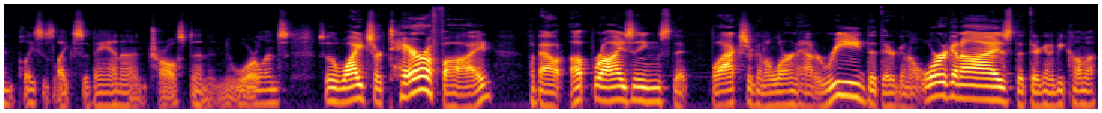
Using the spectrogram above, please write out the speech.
in places like Savannah and Charleston and New Orleans. So the whites are terrified about uprisings, that blacks are going to learn how to read, that they're going to organize, that they're going to become a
